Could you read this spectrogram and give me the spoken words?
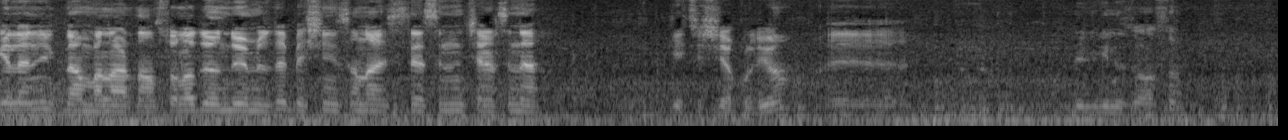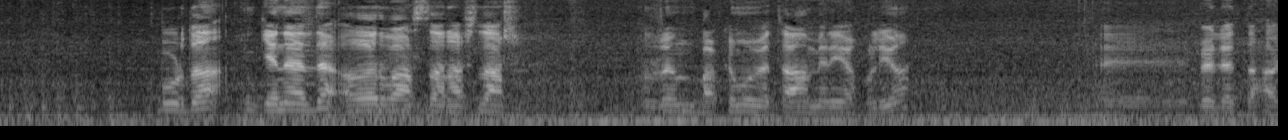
Gelen ilk lambalardan sola döndüğümüzde 5. sanayi sitesinin içerisine geçiş yapılıyor. Ee, bilginiz olsun. Burada genelde ağır vasıta araçların bakımı ve tamiri yapılıyor. Ee, böyle daha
